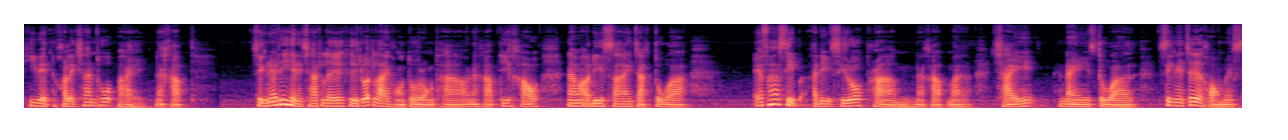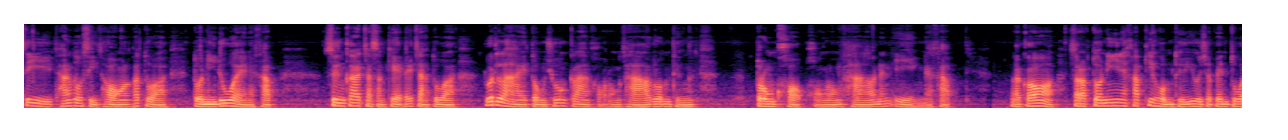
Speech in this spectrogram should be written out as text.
ที่เป็นคอลเลคชันทั่วไปนะครับ สิ่งแรกที่เห็นชัดเลยคือลวดลายของตัวรองเท้านะครับ ที่เขานำเอาดีไซน์จากตัว F50 Adi Zero Prime นะครับ มาใช้ในตัวซิกเนเจอร์ของเมสซี่ทั้งตัวสีทองแล้วก็ตัวตัวนี้ด้วยนะครับ ซึ่งก็จะสังเกตได้จากตัวลวดลายตรงช่วงกลางของรองเท้า รวมถึงตรงขอบของรองเท้านั่นเองนะครับแล้วก็สำหรับตัวนี้นะครับที่ผมถืออยู่จะเป็นตัว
